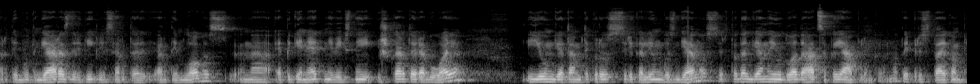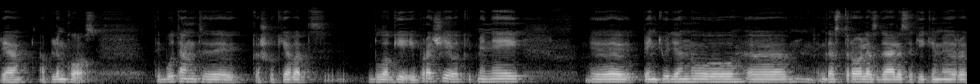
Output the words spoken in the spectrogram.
ar tai būtų geras dirgiklis, ar tai, ar tai blogas, na, epigenetiniai veiksniai iš karto reaguoja, įjungia tam tikrus reikalingus genus ir tada genai jau duoda atsaką į aplinką. Na, tai prisitaikom prie aplinkos. Tai būtent e, kažkokie vat, blogi įpračiai, kaip minėjai, e, penkių dienų gastrolės gali, sakykime, ir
